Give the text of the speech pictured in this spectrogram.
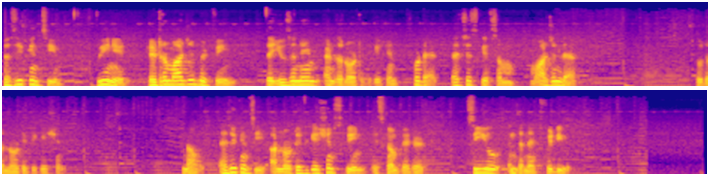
As you can see, we need little margin between the username and the notification. For that, let's just give some margin left the notification. Now, as you can see, our notification screen is completed. See you in the next video.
